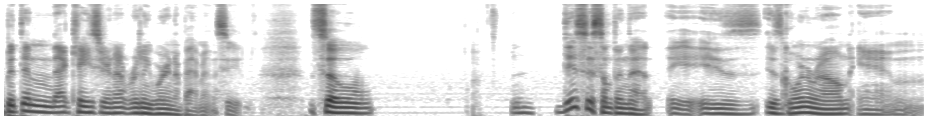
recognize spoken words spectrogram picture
but then in that case, you're not really wearing a Batman suit. So this is something that is is going around, and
